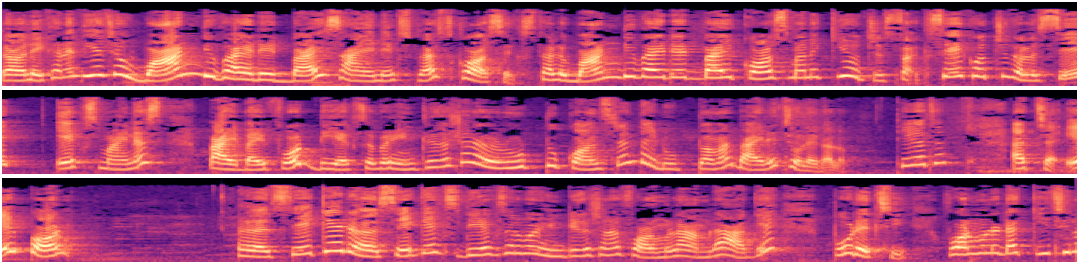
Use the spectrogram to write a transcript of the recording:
তাহলে এখানে দিয়েছে one divided by sine x plus cos x তাহলে ওয়ান ডিভাইডেড বাই কস মানে কি হচ্ছে? সেক হচ্ছে, তাহলে sec x minus pi by four d x এবার ইন্টিগ্রেশন আর রুট টু কনস্ট্যান্ট তাই রুট টু আমার বাইরে চলে গেল। ঠিক আছে? আচ্ছা এরপর সেকের সেক এক্স ডিএক্স এর উপর ইন্টিগ্রেশনের ফর্মুলা আমরা আগে পড়েছি। ফর্মুলাটা কি ছিল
